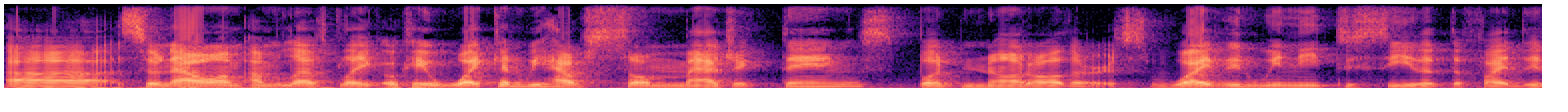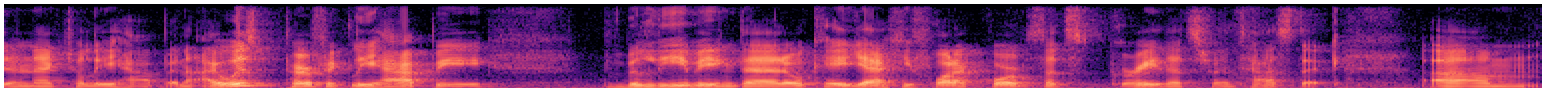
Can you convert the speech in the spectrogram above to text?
Uh, so now I'm, I'm left like, okay, why can we have some magic things but not others? Why did we need to see that the fight didn't actually happen? I was perfectly happy believing that, okay, yeah, he fought a corpse. That's great. That's fantastic. Um,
